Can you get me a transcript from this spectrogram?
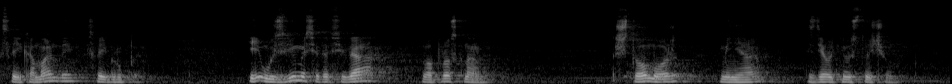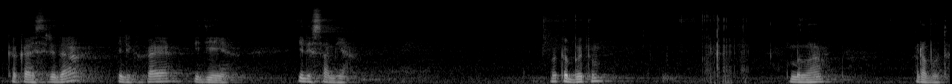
своей командой, своей группы. И уязвимость – это всегда вопрос к нам. Что может меня сделать неустойчивым? Какая среда или какая идея? Или сам я? Вот об этом была работа.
